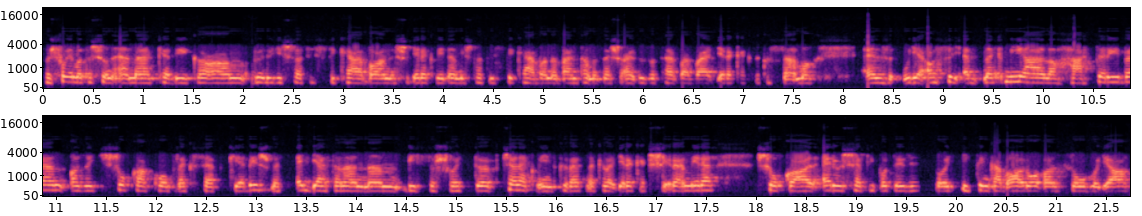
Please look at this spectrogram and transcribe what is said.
hogy folyamatosan emelkedik a bűnügyi statisztikában és a gyerekvédelmi statisztikában a bántalmazás áldozatává vált gyerekeknek a száma. Ez ugye az, hogy ennek mi áll a hátterében, az egy sokkal komplexebb kérdés, mert egyáltalán nem biztos, hogy több cselekményt követnek el a gyerekek sérelmére, sokkal erősebb hipotézis, hogy itt inkább arról van szó, hogy a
